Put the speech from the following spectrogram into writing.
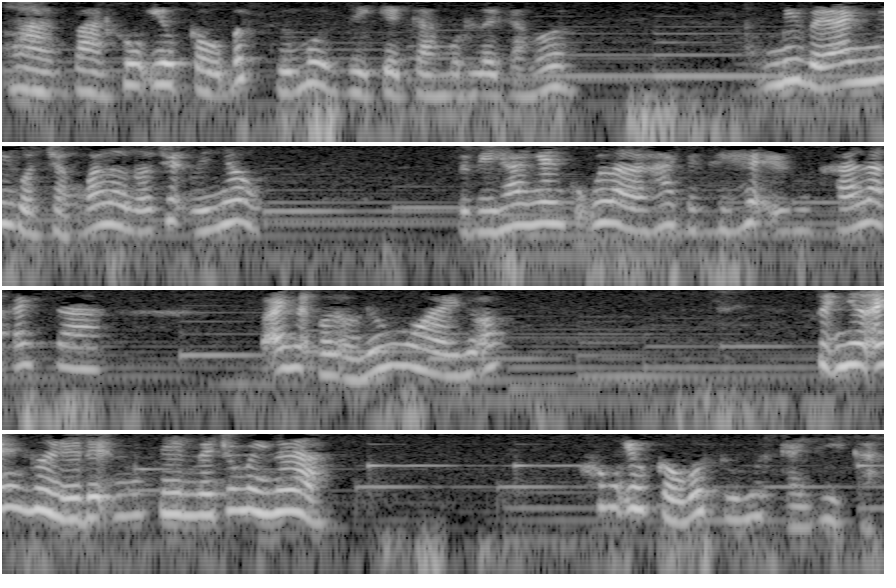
Hoàn toàn không yêu cầu bất cứ một gì kể cả một lời cảm ơn. Mi với anh, mi còn chẳng bao giờ nói chuyện với nhau. Bởi vì hai anh em cũng là hai cái thế hệ khá là cách xa. Và anh lại còn ở nước ngoài nữa. Tự nhiên anh gửi điện tiền về cho mình thôi à? Không yêu cầu bất cứ một cái gì cả.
